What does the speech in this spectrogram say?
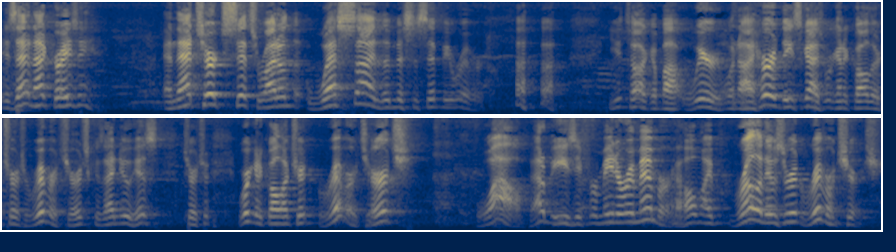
Is that not crazy? And that church sits right on the west side of the Mississippi River. you talk about weird. When I heard these guys were going to call their church River Church, because I knew his church. We're going to call our church River Church. Wow, that'll be easy for me to remember. All my relatives are at River Church.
